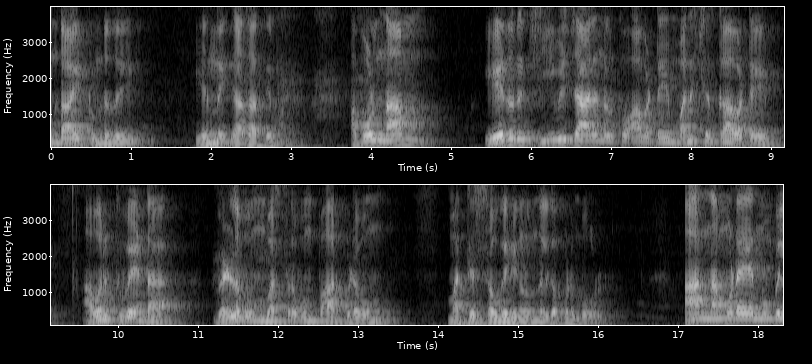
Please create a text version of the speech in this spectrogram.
ഉണ്ടായിട്ടുണ്ടത് എന്ന് യാഥാർത്ഥ്യമാണ്. അപ്പോൾ നാം ഏതൊരു ജീവജാലങ്ങൾക്കോ ആവട്ടെ മനുഷ്യർക്കാവട്ടെ അവർക്ക് വേണ്ട വെള്ളവും വസ്ത്രവും പാർപ്പിടവും മറ്റ് സൗകര്യങ്ങളും നൽകപ്പെടുമ്പോൾ ആ നമ്മുടെ മുമ്പിൽ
